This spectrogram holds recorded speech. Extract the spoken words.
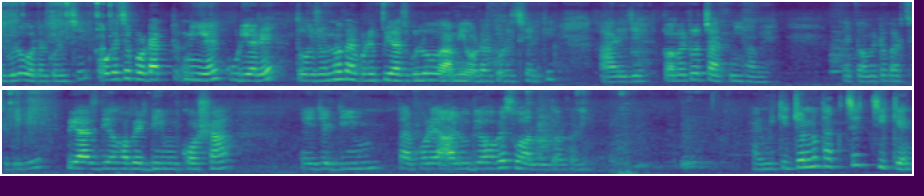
এগুলো অর্ডার করেছি। ওর কাছে প্রোডাক্ট নিয়ে কুরিয়ারে তো ওই জন্য তারপরে পেঁয়াজগুলো আমি অর্ডার করেছি আর কি। আর এই যে টমেটোর চাটনি হবে। তাই টমেটো কাটছে দিদি। পেঁয়াজ দেওয়া হবে, ডিম কষা। এই যে ডিম, তারপরে আলু দেওয়া হবে, সোয়াবিন তরকারি। আর মিকির জন্য থাকছে চিকেন।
